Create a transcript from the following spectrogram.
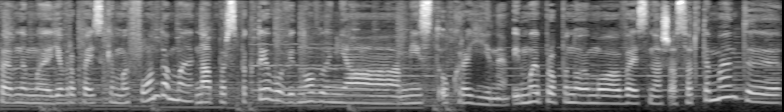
певними європейськими фондами на перспективу відновлення міст України. І ми пропонуємо весь наш асортимент, е,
